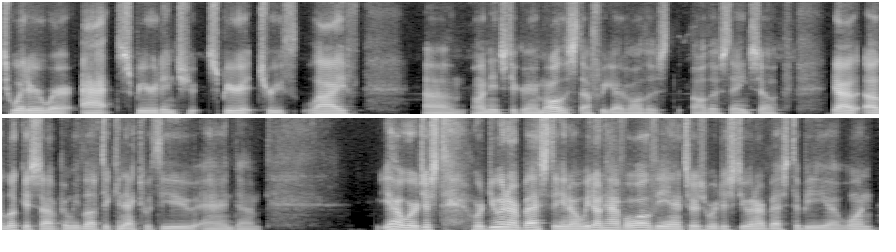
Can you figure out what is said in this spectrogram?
Twitter, we're at spirit and Tr- spirit truth life. Um, on Instagram, all the stuff we got all those all those things. So yeah, uh, look us up, and we'd love to connect with you. And um, yeah, we're just we're doing our best. You know, we don't have all the answers. We're just doing our best to be uh, one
